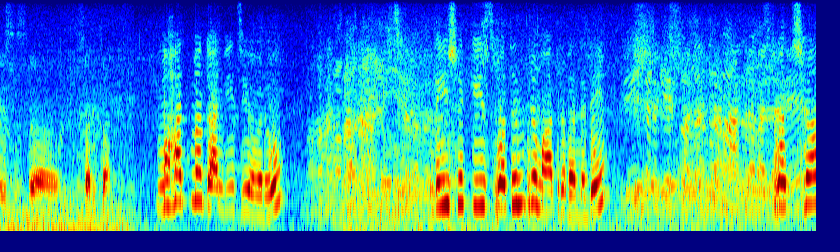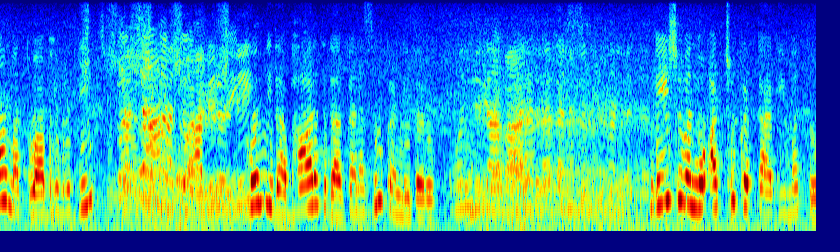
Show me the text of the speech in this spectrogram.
miss Sarita Mahatma ಅವರು ದೇಶಕ್ಕೆ ಸ್ವತಂತ್ರ ಮಾತ್ರವಲ್ಲದೆ ಸ್ವಚ್ಛ ಮತ್ತು ಅಭಿವೃದ್ಧಿ ಹೊಂದಿದ ಭಾರತದ ಕನಸು ಕಂಡಿದ್ದರು ದೇಶವನ್ನು ಅಚ್ಚುಕಟ್ಟಾಗಿ ಮತ್ತು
